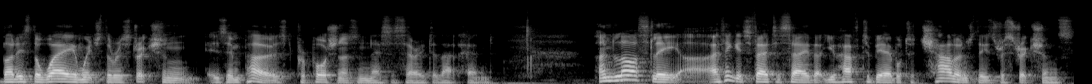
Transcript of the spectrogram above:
but is the way in which the restriction is imposed proportionate and necessary to that end? And lastly, I think it's fair to say that you have to be able to challenge these restrictions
